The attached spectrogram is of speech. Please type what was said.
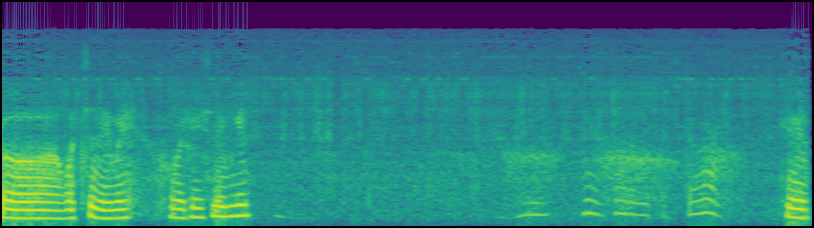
So, uh, what's the name? Eh? What's his name again? I thought it was a star. Yeah.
